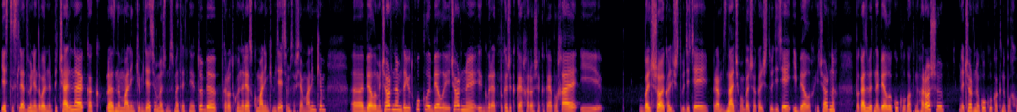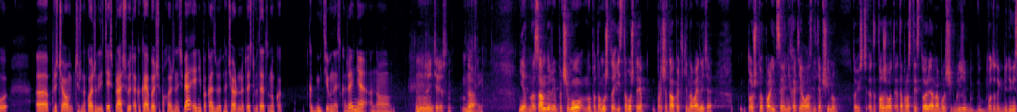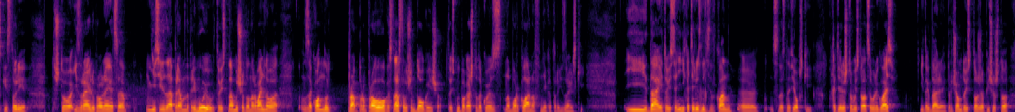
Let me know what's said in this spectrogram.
есть исследование довольно печальное, как разным маленьким детям, можно смотреть на ютубе, короткую нарезку маленьким детям, совсем маленьким, э, белым и черным, дают куклы белые и черные, и говорят, покажи, какая хорошая, какая плохая, и большое количество детей, прям значимо большое количество детей, и белых, и черных, показывает на белую куклу как на хорошую, на черную куклу как на плохую. Причем чернокожих детей спрашивают, а какая больше похожа на тебя, и они показывают на черную. То есть вот это, ну, как когнитивное искажение, оно Ну. Это интересно. Да. внутри. Нет, на самом деле, почему? Ну, потому что из того, что я прочитал, опять-таки, на Вайнете, то, что полиция не хотела сдать общину, то есть это тоже вот, это просто история, она больше ближе к вот этой бедуинской истории, что Израиль управляется не всегда прям напрямую, то есть нам еще до нормального закона, ну, пра- пра- правового государства очень долго еще. То есть мы пока что такой набор кланов некоторый израильский. И да, и то есть они не хотели злить этот клан, э, соответственно, эфиопский. Хотели, чтобы ситуация улеглась и так далее. Причем, то есть тоже пишет, что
